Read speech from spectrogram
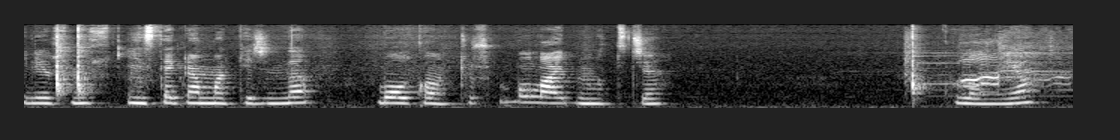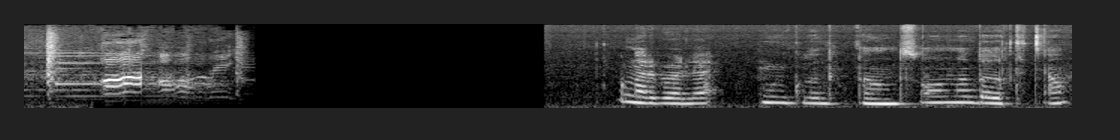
Biliyorsunuz Instagram makyajında bol kontür, bol aydınlatıcı kullanılıyor. Bunları böyle uyguladıktan sonra dağıtacağım.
